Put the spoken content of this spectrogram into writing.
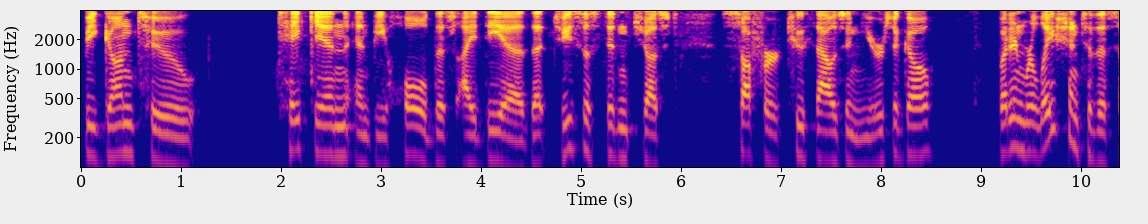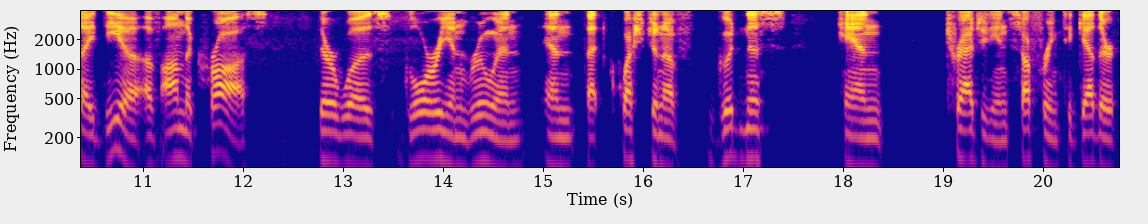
begun to take in and behold this idea that Jesus didn't just suffer 2,000 years ago, but in relation to this idea of on the cross, there was glory and ruin and that question of goodness and tragedy and suffering together,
